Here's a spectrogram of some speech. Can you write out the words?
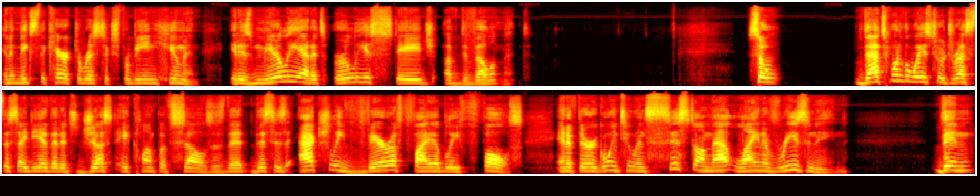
and it meets the characteristics for being human. It is merely at its earliest stage of development. So that's one of the ways to address this idea that it's just a clump of cells is that this is actually verifiably false. And if they're going to insist on that line of reasoning, then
